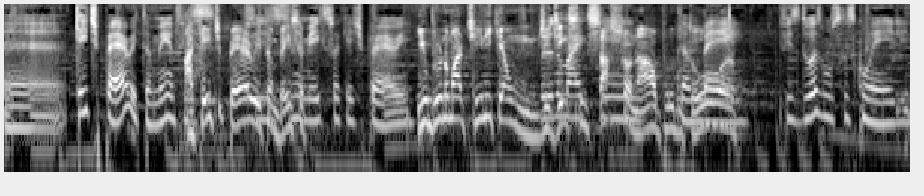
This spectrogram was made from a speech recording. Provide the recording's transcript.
é, Katy Perry também. Eu fiz, A Katy Perry fiz também, você- remix com a Katy Perry. E o Bruno Martini, que é um Bruno DJ Martini sensacional, produtor. Também. Fiz duas músicas com ele.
